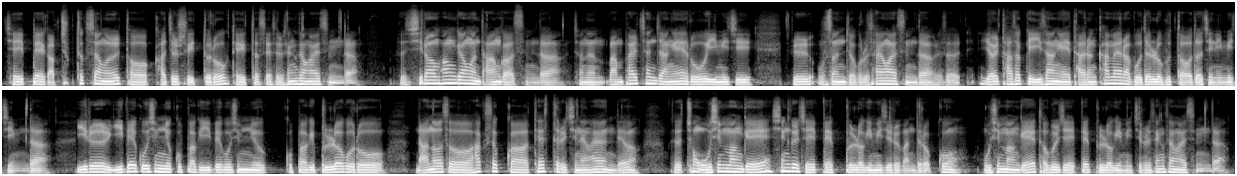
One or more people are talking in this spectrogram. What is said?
JPEG 압축 특성을 더 가질 수 있도록 dataset을 생성하였습니다. 실험 환경은 다음과 같습니다. 저는 18,000장의 raw 이미지를 우선적으로 사용하였습니다. 그래서 15개 이상의 다른 카메라 모델로부터 얻어진 이미지입니다. 이를 256 곱하기 256 곱하기 블럭으로 나눠서 학습과 테스트를 진행하였는데요. 그래서 총 50만 개의 싱글 JPEG 블럭 이미지를 만들었고 50만 개의 더블 JPEG 블럭 이미지를 생성하였습니다.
